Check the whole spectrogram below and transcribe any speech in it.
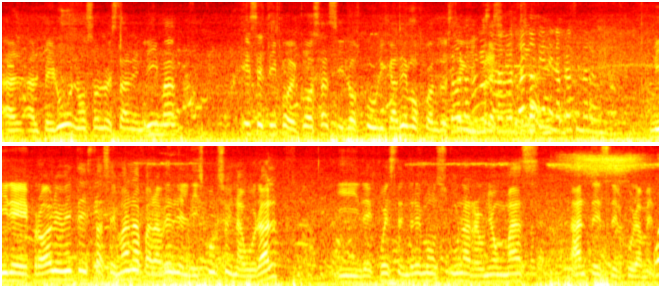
al Perú, no solo estar en Lima, ese tipo de cosas y los publicaremos cuando estén impresos. ¿Cuándo tiene la próxima reunión? Mire, probablemente esta semana para ver el discurso inaugural y después tendremos una reunión más antes del juramento.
